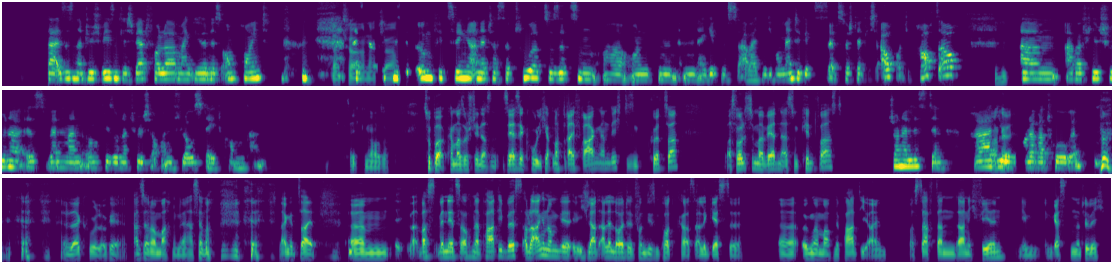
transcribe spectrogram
da ist es natürlich wesentlich wertvoller. Mein Gehirn ist on point. Na klar, als, na klar. Ich jetzt irgendwie zwinge, an der Tastatur zu sitzen äh, und ein, ein, Ergebnis zu arbeiten. Die Momente gibt es selbstverständlich auch und die braucht es auch. Mhm. Ähm, aber viel schöner ist, wenn man irgendwie so natürlich auch in Flow-State kommen kann. Sehe ich genauso. Super, kann man so stehen lassen. Sehr, sehr cool. Ich habe noch drei Fragen an dich, die sind kürzer. Was wolltest du mal werden, als du ein Kind warst? Journalistin. Radiomoderatorin. Okay. Sehr cool, okay. Kannst ja noch machen, ne? Hast ja noch lange Zeit. Ähm, was, wenn du jetzt auf einer Party bist, oder angenommen, wir, ich lade alle Leute von diesem Podcast, alle Gäste, äh, irgendwann mal auf eine Party ein. Was darf dann da nicht fehlen? Neben den Gästen natürlich.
